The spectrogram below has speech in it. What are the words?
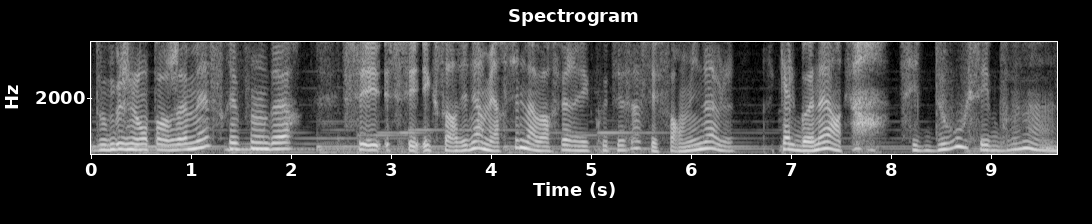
donc je n'entends jamais ce répondeur. C'est, c'est extraordinaire. Merci de m'avoir fait réécouter ça. C'est formidable. Quel bonheur. Oh, c'est doux, c'est bon.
